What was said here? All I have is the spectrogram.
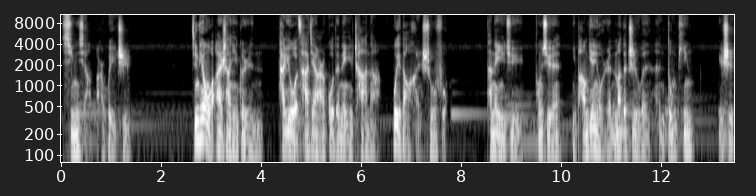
心想而未知。今天我爱上一个人，他与我擦肩而过的那一刹那，味道很舒服。他那一句“同学”。你旁边有人吗？的质问很动听，于是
